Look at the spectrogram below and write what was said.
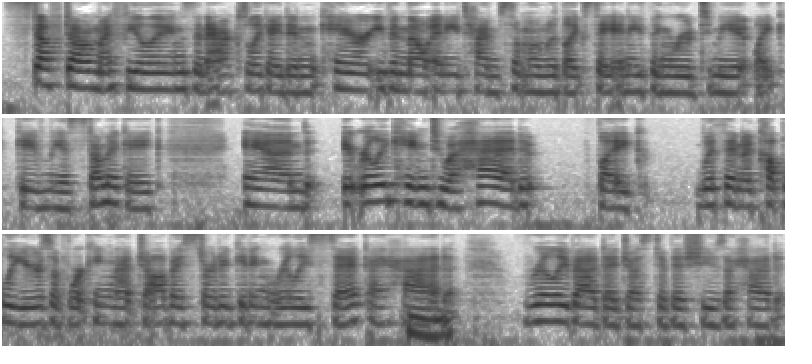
stuff down my feelings and act like i didn't care even though anytime someone would like say anything rude to me it like gave me a stomach ache. And it really came to a head like within a couple of years of working that job i started getting really sick. I had mm-hmm really bad digestive issues. I had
